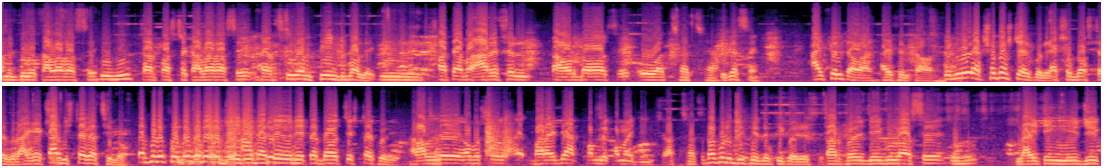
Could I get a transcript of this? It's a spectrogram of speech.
অনেকগুলো কালার আছে। চার পাঁচটা কালার আছে। এটা ফুলন প্রিন্ট বলে। সাথে আবার আর এফ এল টাওয়ার দেওয়া আছে। ও আচ্ছা আচ্ছা। ঠিক আছে? আইফেল টাওয়ার আইফেল টাওয়ার এগুলো একশো দশ টাকা করে। একশো দশ টাকা করে আগে একশো বিশ টাকা ছিল। তারপরে কোনটা কোনটা এরকম আছে রেটটা দেওয়ার চেষ্টা করি। পারলে অবশ্য বাড়াই দিয়ে আর কমলে কমাই দিন আচ্ছা আচ্ছা তারপরে দেখিয়ে দেন কি করে আছে তারপরে যেগুলো আছে লাইটিং মিউজিক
